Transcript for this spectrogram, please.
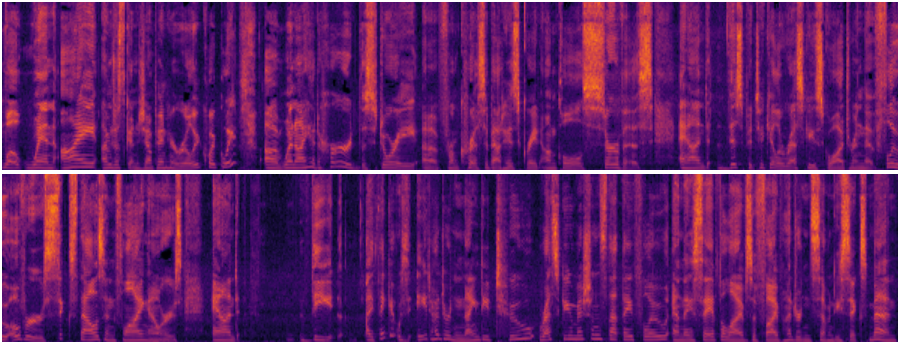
Well, when I, I'm just going to jump in here really quickly. Uh, when I had heard the story uh, from Chris about his great uncle's service and this particular rescue squadron that flew over 6,000 flying hours, and the I think it was 892 rescue missions that they flew, and they saved the lives of 576 men.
